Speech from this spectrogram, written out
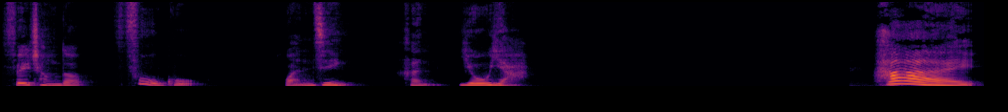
非常的复古，环境很优雅。Hi,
